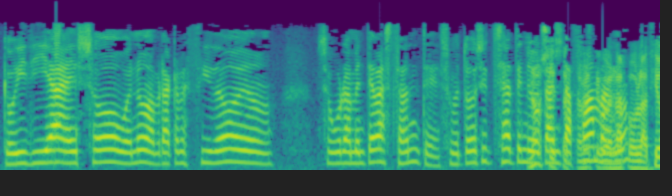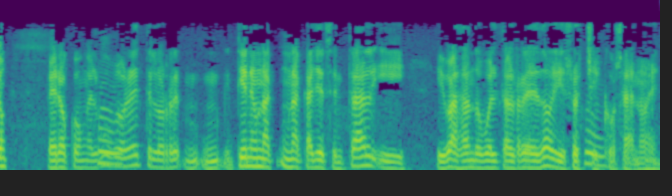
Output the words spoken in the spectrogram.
Que hoy día eso, bueno, habrá crecido eh, seguramente bastante, sobre todo si se ha tenido tanta fama, ¿no? la población, pero con el hmm. Google Earth lo mm, tiene una, una, calle central y, y, vas dando vuelta alrededor y eso es hmm. chico, o sea, no es,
